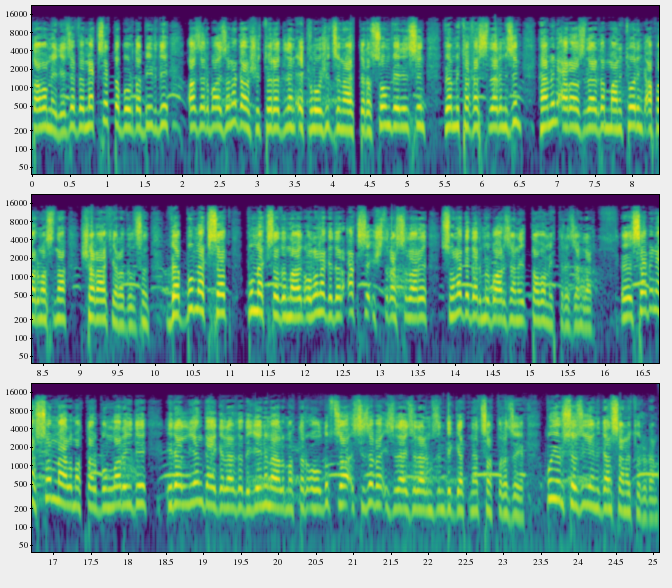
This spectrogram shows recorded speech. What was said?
davam eləyəcək və məqsəd də burada birdir, Azərbaycana qarşı törədilən ekoloji cinayətlərə son verilsin və mütəxəssislərimizin həmin ərazilərdə monitorinq aparmasına şərait yaradılsın və bu məqsəd, bu məqsədə nail olana qədər aksiya iştirakçıları sona qədər mübarizəni davam etdirəcəklər. E, Səbinə, son məlumatlar bunlar idi. İrəliləyən dəqiqələrdə də yeni məlumatlar olduqca sizə və izləyicilərimizin diqqətinə çatdıracağıq. Buyur sözü yenidən sənə ötürürəm.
